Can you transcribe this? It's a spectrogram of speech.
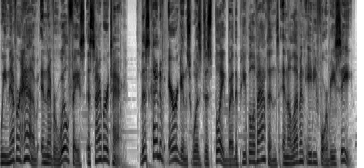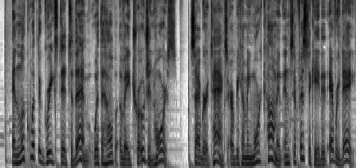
We never have and never will face a cyber attack. This kind of arrogance was displayed by the people of Athens in 1184 BC. And look what the Greeks did to them with the help of a Trojan horse. Cyber attacks are becoming more common and sophisticated every day.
